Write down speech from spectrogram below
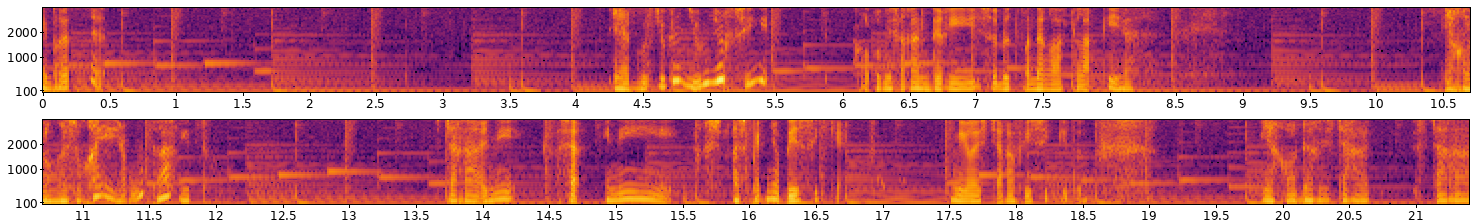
Ibaratnya ya gue juga jujur sih kalau misalkan dari sudut pandang laki-laki ya ya kalau nggak suka ya udah gitu. Secara ini ini aspeknya basic ya nilai secara fisik gitu. Ya kalau dari secara secara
